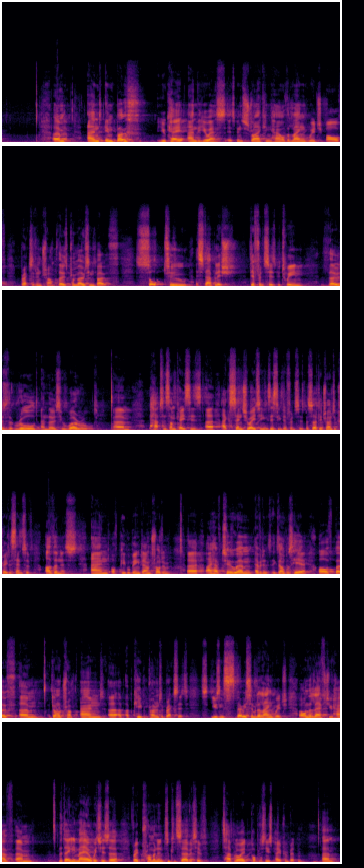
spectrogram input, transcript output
Um, and in both UK and the US, it's been striking how the language of Brexit and Trump, those promoting both, sought to establish differences between those that ruled and those who were ruled. Um, perhaps in some cases uh, accentuating existing differences, but certainly trying to create a sense of otherness and of people being downtrodden. Uh, I have two um, evidence examples here of both um, Donald Trump and uh, a, key proponent of Brexit using very similar language. On the left, you have um, the Daily Mail, which is a very prominent conservative tabloid populist newspaper in Britain. Um,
